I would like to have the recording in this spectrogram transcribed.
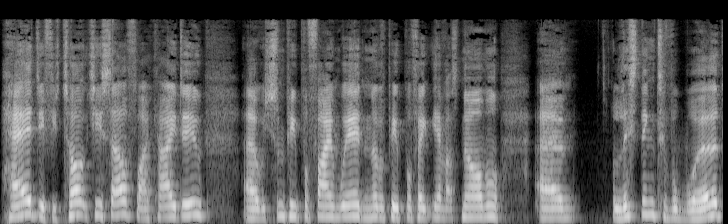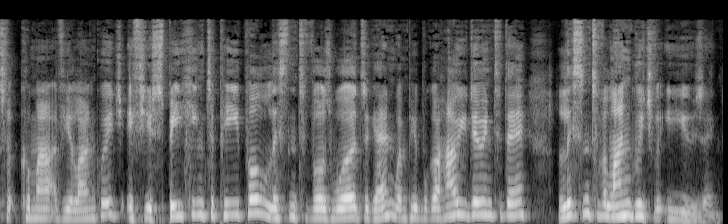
head. If you talk to yourself like I do, uh, which some people find weird and other people think, yeah, that's normal. Um, listening to the words that come out of your language. If you're speaking to people, listen to those words again. When people go, how are you doing today? Listen to the language that you're using.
